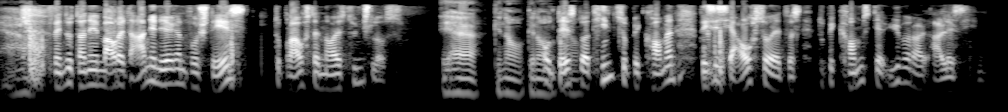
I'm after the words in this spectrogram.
Ja. Wenn du dann in Mauretanien irgendwo stehst, du brauchst ein neues Zündschloss. Ja, genau, genau. Und das genau. dorthin zu bekommen, das ist ja auch so etwas. Du bekommst ja überall alles hin.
